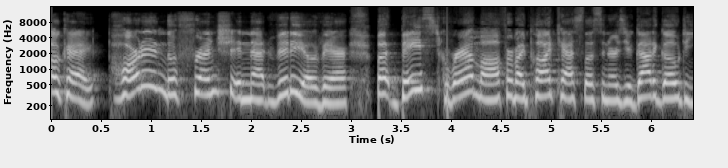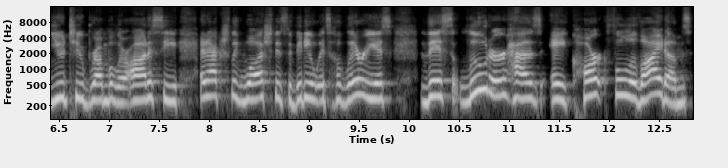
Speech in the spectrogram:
Okay, pardon the French in that video there, but based grandma for my podcast listeners, you got to go to YouTube, Rumble, or Odysee and actually watch this video. It's hilarious. This looter has a cart full of items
